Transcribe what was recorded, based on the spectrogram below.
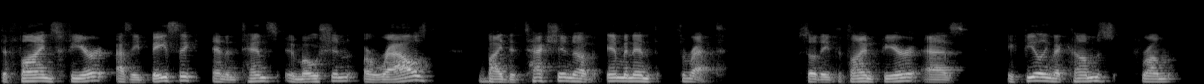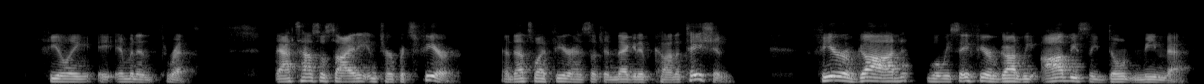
defines fear as a basic and intense emotion aroused by detection of imminent threat. So they define fear as a feeling that comes from feeling a imminent threat. That's how society interprets fear. And that's why fear has such a negative connotation. Fear of God, when we say fear of God, we obviously don't mean that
